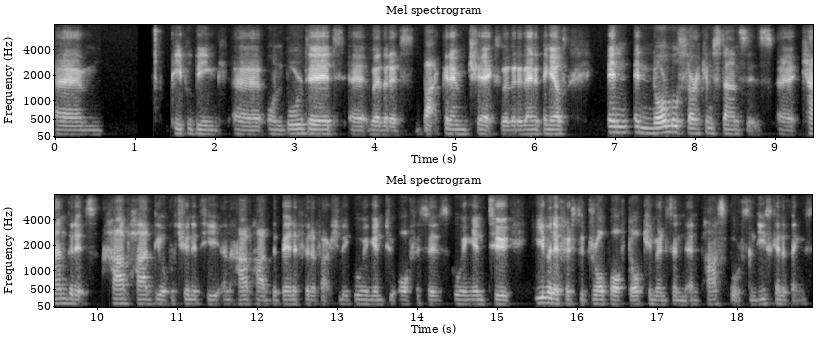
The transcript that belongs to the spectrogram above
um, people being uh, onboarded, uh, whether it's background checks, whether it's anything else. In, in normal circumstances, uh, candidates have had the opportunity and have had the benefit of actually going into offices, going into, even if it's to drop off documents and, and passports and these kind of things.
